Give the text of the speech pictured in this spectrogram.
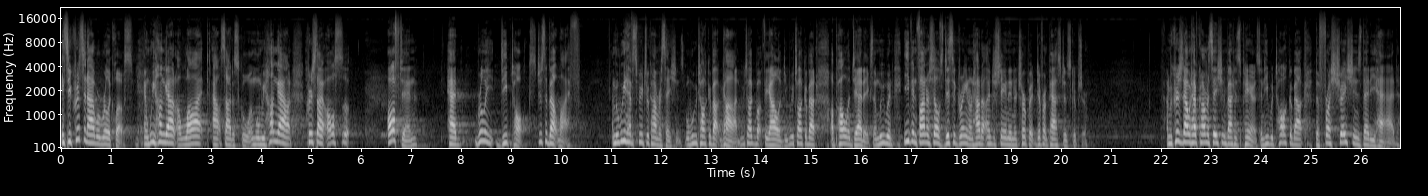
And see, Chris and I were really close, and we hung out a lot outside of school. And when we hung out, Chris and I also often had really deep talks just about life. I mean, we'd have spiritual conversations, we would talk about God, we would talk about theology, we would talk about apologetics, and we would even find ourselves disagreeing on how to understand and interpret different passages of Scripture. I mean, Chris and I would have conversation about his parents, and he would talk about the frustrations that he had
